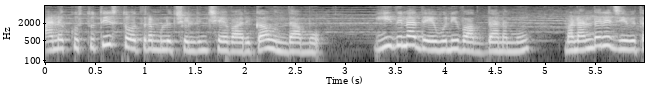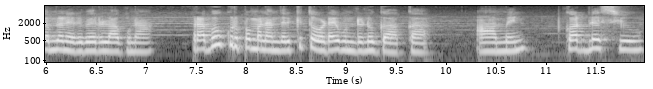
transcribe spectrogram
ఆయనకు స్థుతి స్తోత్రములు చెల్లించేవారిగా ఉందాము. ఈ దిన దేవుని వాగ్దానము మనందరి జీవితంలో నెరవేరులాగున? ప్రభు కృప మనందరికీ తోడై ఉండును గాక ఆమెన్. గాడ్ బ్లెస్ యూ.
